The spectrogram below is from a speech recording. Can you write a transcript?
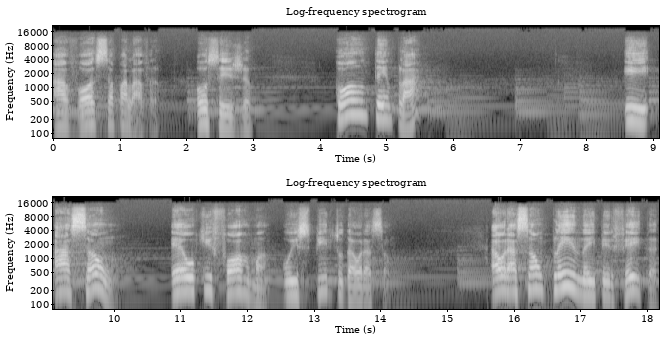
a vossa palavra. Ou seja, contemplar e a ação é o que forma o espírito da oração. A oração plena e perfeita,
